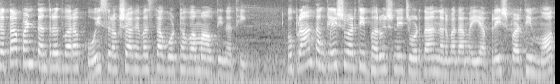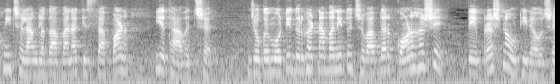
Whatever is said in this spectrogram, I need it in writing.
છતાં પણ તંત્ર દ્વારા કોઈ સુરક્ષા વ્યવસ્થા ગોઠવવામાં આવતી નથી. ઉપરાંત અંકલેશ્વરથી ભરૂચને જોડતા નર્મદા મૈયા બ્રિજ પરથી મોતની છલાંગ લગાવવાના કિસ્સા પણ યથાવત છે. જો કોઈ મોટી દુર્ઘટના બને તો જવાબદાર કોણ હશે? તે પ્રશ્ન ઉઠી રહ્યો છે.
